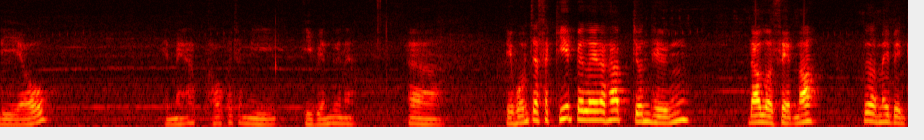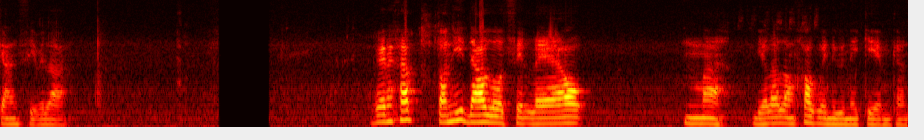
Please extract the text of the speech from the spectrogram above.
เดี๋ยว เห็นไหมครับเขาก็จะมีอีเวนต์ด้วยนะเดี๋ยวผมจะสกิปไปเลยนะครับ จนถึงดาวน์โหลดเสร็จเนาะเพื่อไม่เป็นการเสียเวลาโอเคนะครับ ตอนนี้ดาวน์โหลดเสร็จแล้ว มา เดี๋ยวเราลองเข้าไปดูในเกมกัน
